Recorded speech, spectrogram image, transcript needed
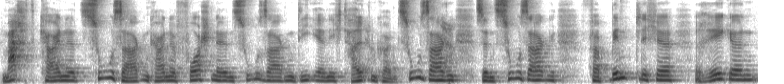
macht keine Zusagen, keine vorschnellen Zusagen, die ihr nicht halten könnt. Zusagen ja. sind Zusagen, verbindliche Regeln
